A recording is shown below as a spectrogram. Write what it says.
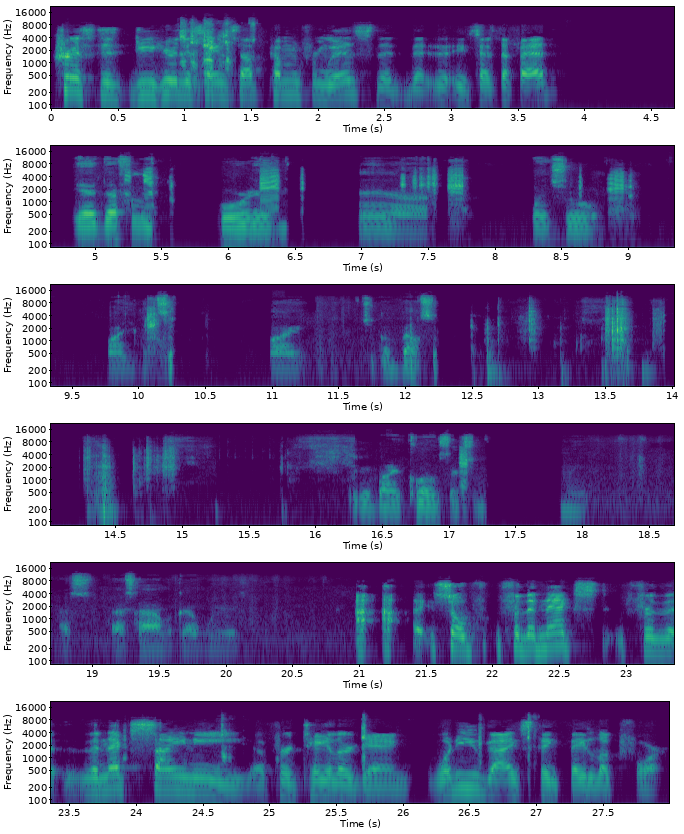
kris does, do you hear the same stuff coming from wiz that, that that he says to fedd Yeah, definitely supportive and uh, influential. Why you can say, why you can bounce anybody close that you. I mean, that's that's how I look at Wiz. I, I, so for the next for the the next signee uh, for Taylor Gang, what do you guys think they look for?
